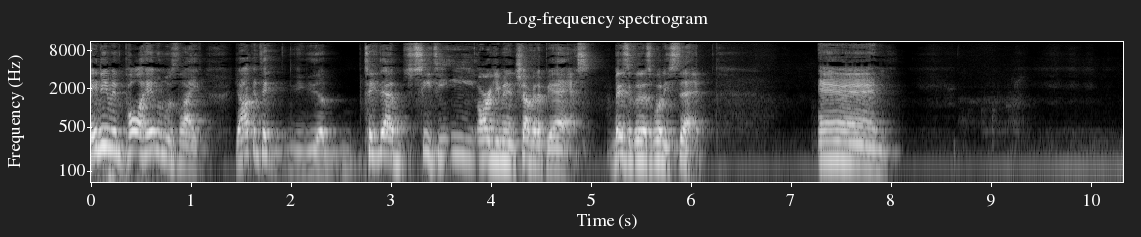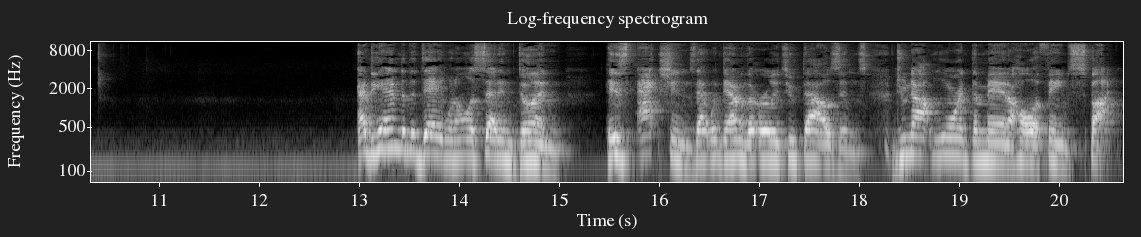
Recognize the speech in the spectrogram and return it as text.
And even Paul Heyman was like, "Y'all can take take that CTE argument and shove it up your ass." Basically, that's what he said. And at the end of the day, when all is said and done, his actions that went down in the early 2000s do not warrant the man a Hall of Fame spot.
